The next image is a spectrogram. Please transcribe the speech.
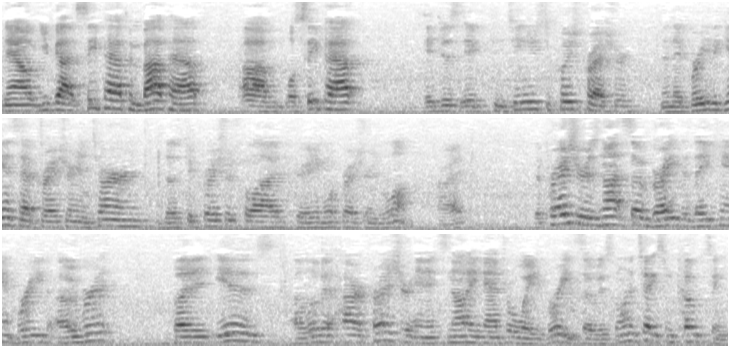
Now you've got CPAP and BiPAP. Um, well, CPAP, it just it continues to push pressure. Then they breathe against that pressure, and in turn, those two pressures collide, creating more pressure in the lung. All right. The pressure is not so great that they can't breathe over it, but it is a little bit higher pressure, and it's not a natural way to breathe. So it's going to take some coaxing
